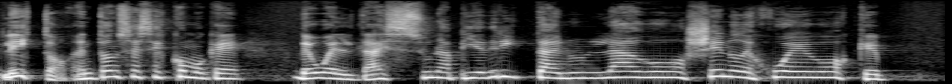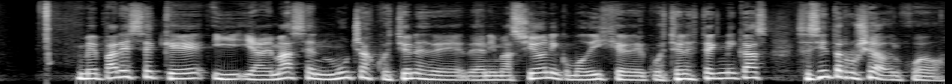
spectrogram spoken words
Listo. Entonces es como que, de vuelta, es una piedrita en un lago lleno de juegos que me parece que, y, y además en muchas cuestiones de, de animación y como dije, de cuestiones técnicas, se siente rushado el juego.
